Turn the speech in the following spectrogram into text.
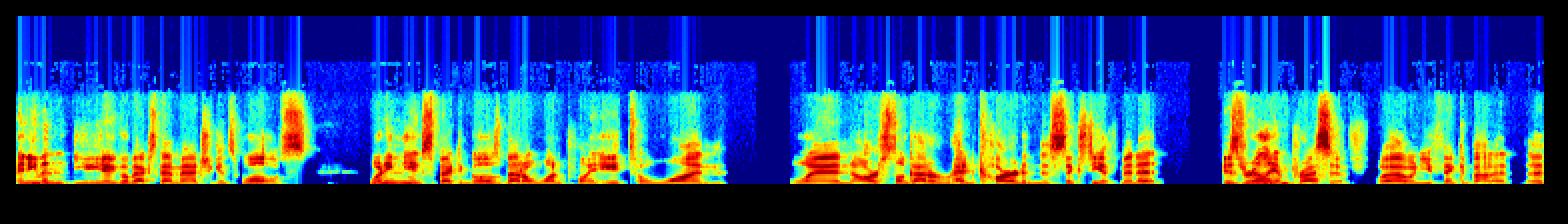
And even you know you go back to that match against Wolves, winning the expected goals battle 1.8 to 1 when Arsenal got a red card in the 60th minute is really impressive uh, when you think about it. Uh,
